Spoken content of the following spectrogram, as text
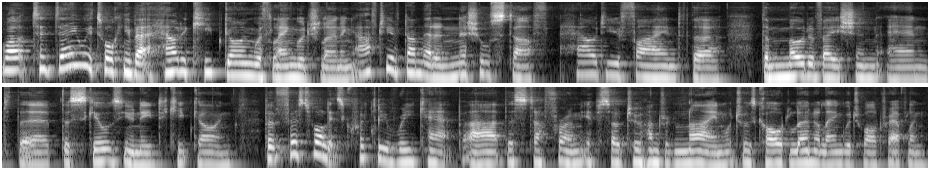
Well, today we're talking about how to keep going with language learning. After you've done that initial stuff, how do you find the the motivation and the the skills you need to keep going? But first of all, let's quickly recap uh, the stuff from episode 209, which was called Learn a Language While Traveling.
